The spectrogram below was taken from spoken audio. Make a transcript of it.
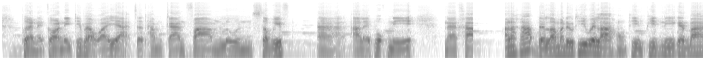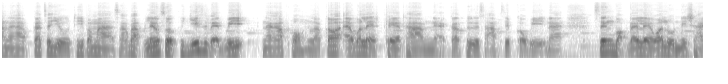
ๆ เผื่อในกรณีที่แบบว่าอยากจะทำการฟาร์มลูนสวิฟอ่าอะไรพวกนี้นะครับเอาละครับ เดี๋ยวเรามาดูที่เวลาของทีมพิษนี้กันบ้างนะครับ ก็จะอยู่ที่ประมาณสักแบบเร็วสุดคือ 21 วินะครับผม แล้วก็ average play time เนี่ยก็คือ 30 กว่าวินะ ซึ่งบอกได้เลยว่ารุนที่ใช้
